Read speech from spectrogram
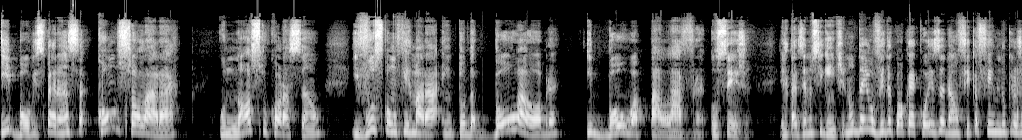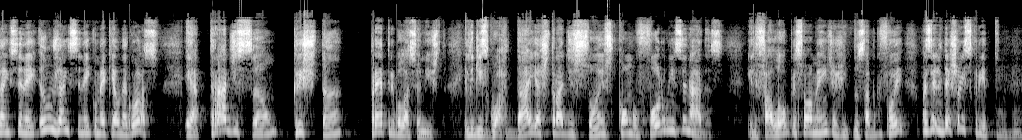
e boa esperança, consolará o nosso coração e vos confirmará em toda boa obra e boa palavra. Ou seja, ele está dizendo o seguinte: não dê ouvido a qualquer coisa, não. Fica firme no que eu já ensinei. Eu não já ensinei como é que é o negócio? É a tradição cristã pré-tribulacionista. Ele diz: guardai as tradições como foram ensinadas. Ele falou pessoalmente, a gente não sabe o que foi, mas ele deixou escrito. Uhum.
